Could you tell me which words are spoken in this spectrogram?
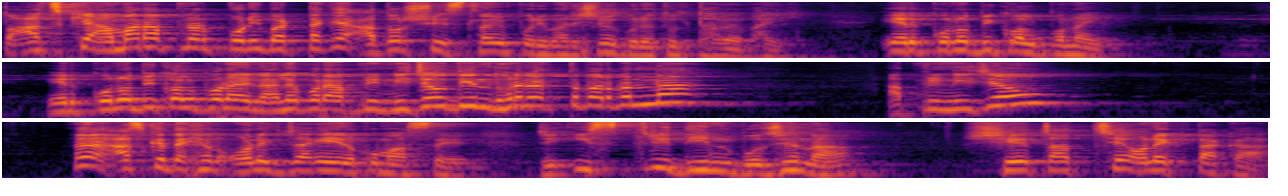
তো আজকে আমার আপনার পরিবারটাকে আদর্শ ইসলামী পরিবার হিসেবে গড়ে তুলতে হবে ভাই। এর কোনো বিকল্প নাই। এর কোনো বিকল্প নাই, নাহলে পরে আপনি নিজেও দিন ধরে রাখতে পারবেন না। আপনি নিজেও হ্যাঁ আজকে দেখেন অনেক জায়গায় এরকম আছে যে স্ত্রী দিন বোঝে না, সে চাচ্ছে অনেক টাকা,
